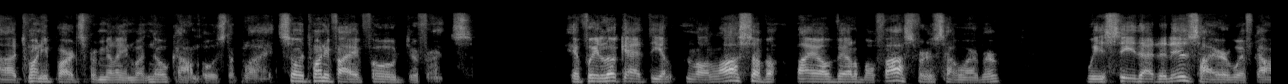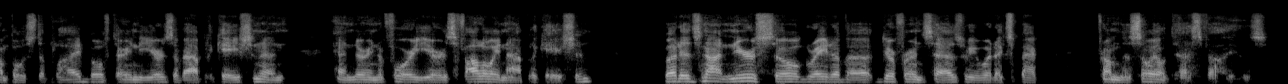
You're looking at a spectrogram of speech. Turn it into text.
uh, 20 parts per million with no compost applied. So a 25 fold difference. If we look at the loss of bioavailable phosphorus, however, we see that it is higher with compost applied, both during the years of application and, and during the four years following application. But it's not near so great of a difference as we would expect from the soil test values.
